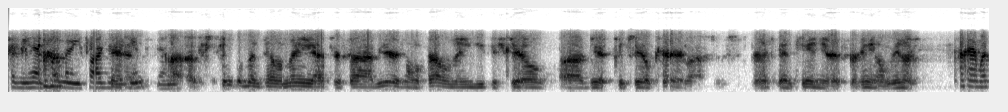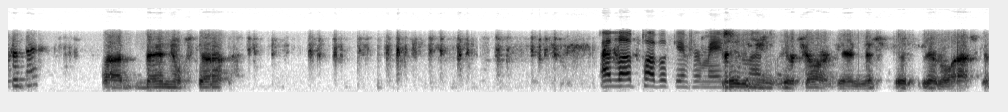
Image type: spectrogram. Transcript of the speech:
Because he had so many charges against him. Uh, people have been telling me after five years on a felony, you can still uh, get concealed carry license. And it's been 10 years for him, you know. Okay, what's his name? Uh, Daniel Scott. I love public He information. didn't Leslie. get a charge here in this, this in Alaska.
